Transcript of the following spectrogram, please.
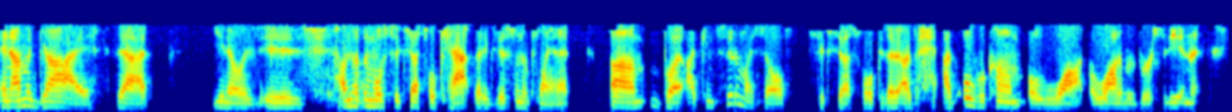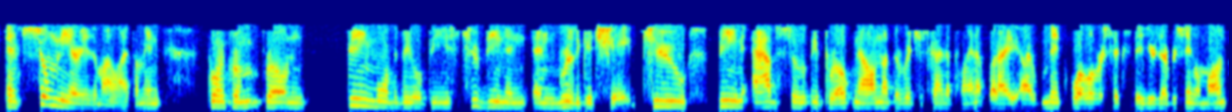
and I'm a guy that you know is is I'm not the most successful cat that exists on the planet, um, but I consider myself successful because I've I've overcome a lot, a lot of adversity in in so many areas of my life. I mean, going from from being morbidly obese to being in, in really good shape to being absolutely broke. Now I'm not the richest guy on the planet, but I, I make well over six figures every single month.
